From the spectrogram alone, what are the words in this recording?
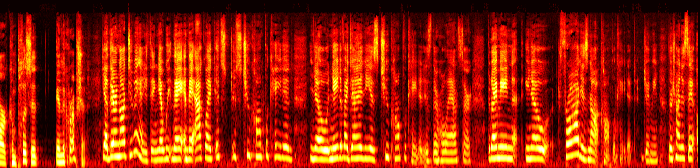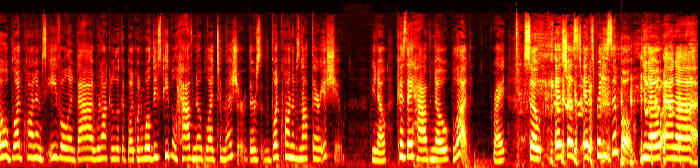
are complicit in the corruption. Yeah, they're not doing anything. Yeah, we they and they act like it's it's too complicated. You know, native identity is too complicated. Is their whole answer? But I mean, you know, fraud is not complicated. Do you know I mean they're trying to say, oh, blood quantum's evil and bad. We're not going to look at blood quantum. Well, these people have no blood to measure. There's blood quantum's not their issue. You know, because they have no blood. Right, so it's just it's pretty simple, you know, and uh,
